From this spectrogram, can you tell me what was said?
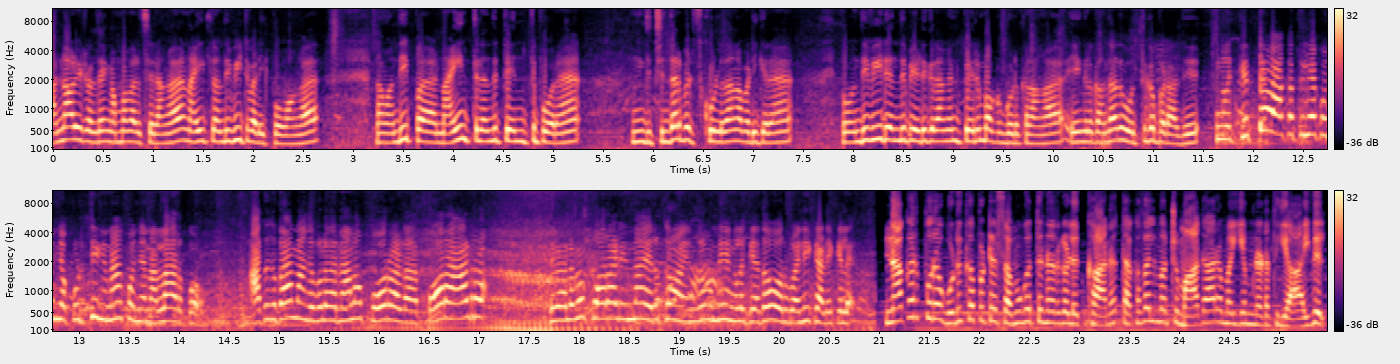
அண்ணா வீட்டில் தான் எங்கள் அம்மா வேலை செய்கிறாங்க நைட்டில் வந்து வீட்டு வேலைக்கு போவாங்க. நான் வந்து இப்போ நைன்த்துலேருந்து டென்த்து போகிறேன் இந்த சிந்தர்பேட் ஸ்கூலில் தான் நான் படிக்கிறேன். இப்போ வந்து வீடு வந்து இப்போ எடுக்கிறாங்கன்னு பெரும்பாக்கம் கொடுக்குறாங்க. எங்களுக்கு வந்து அது ஒத்துக்கப்படாது. எங்களுக்கு கிட்ட வாக்கத்திலே கொஞ்சம் கொடுத்தீங்கன்னா கொஞ்சம் நல்லாயிருக்கும் அதுக்கு தான் நாங்கள் இவ்வளோ நாளும் போராட போராடுறோம். இது போராடின்னு தான் இருக்கிறோம். எங்களுக்கு ஒன்றும் எங்களுக்கு ஏதோ ஒரு வழி கிடைக்கல. நகர்ப்புற ஒடுக்கப்பட்ட சமூகத்தினர்களுக்கான தகவல் மற்றும் ஆதார மையம் நடத்திய ஆய்வில்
